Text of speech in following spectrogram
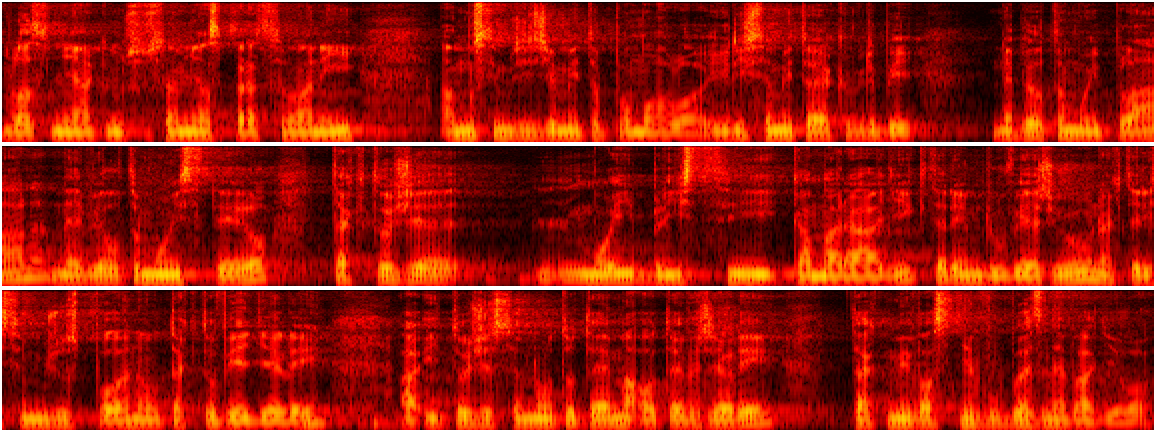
vlastně nějakým způsobem měl zpracovaný a musím říct, že mi to pomohlo. I když se mi to jako kdyby nebyl to můj plán, nebyl to můj styl, tak to, že moji blízcí kamarádi, kterým důvěřuju, na který se můžu spolehnout, tak to věděli. A i to, že se mnou to téma otevřeli, tak mi vlastně vůbec nevadilo.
